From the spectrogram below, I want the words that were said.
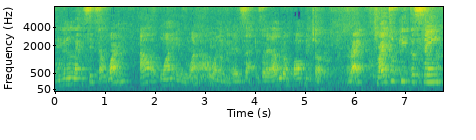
And gonna do like six out. One out, one in, one out, one in. Exactly. So that we don't bump each other. Alright? Try to keep the same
